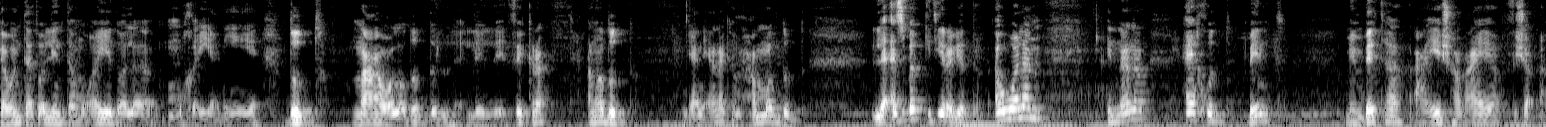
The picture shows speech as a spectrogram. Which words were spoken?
لو أنت هتقولي أنت مؤيد ولا مخ يعني ضد مع ولا ضد ال- ال- الفكرة أنا ضد. يعني أنا كمحمد ضد. لأسباب كتيرة جدا. اولا إن أنا هاخد بنت من بيتها اعيشها معايا في شقة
